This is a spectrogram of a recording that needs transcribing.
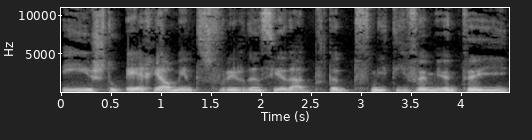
E isto é realmente sofrer de ansiedade. Portanto, definitivamente aí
